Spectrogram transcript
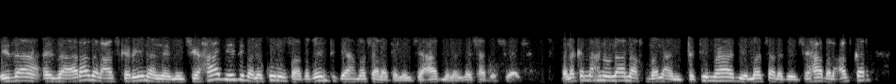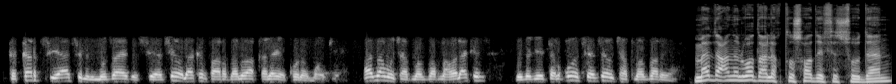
اذا إذا أراد العسكريين الانسحاب يجب أن يكونوا صادقين تجاه مسألة الانسحاب من المشهد السياسي. ولكن نحن لا نقبل أن تتم هذه مسألة انسحاب العسكر ككرت سياسي للمزايد السياسيه ولكن في ارض الواقع لا يكون موجود هذا وجهة نظرنا ولكن بقيه القوى السياسية وجهة نظرها ماذا عن الوضع الاقتصادي في السودان؟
